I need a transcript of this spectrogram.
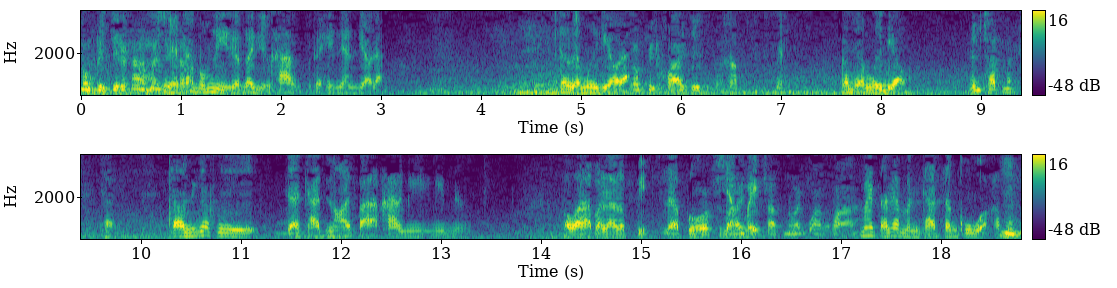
ต้องปิดทีละข้างใหม่ใช่เนี่ยคถ้ารับผมหลีกก็อยู่ข้างก็เห็นอันเดียวแล้วก็เหลือมือเดียวแล้วเราปิดขวาอีกทีสิครับครับเนี่ยก็เหลือมือเดียว เห็นชัดไหมชัดตอนนี้ก็คือจะชัดน้อยฝ่าข้างนี้นิดนึง เพราะว่าเวลาเราปิดแล้วปุ๊บโอ้ยัซ้างยไม่จะชัดน้อยกว่าขวา ไม่ตอนแรกมันชัดทั้งคู่อะครับอืม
